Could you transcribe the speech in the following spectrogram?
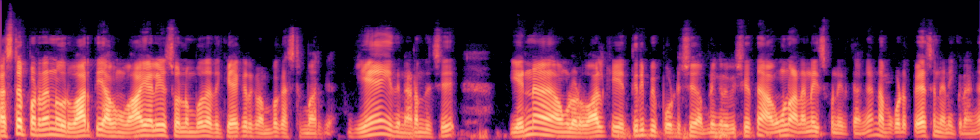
கஷ்டப்படுறேன்னு ஒரு வார்த்தையை அவங்க வாயாலேயே சொல்லும்போது அதை கேட்கறதுக்கு ரொம்ப கஷ்டமாக இருக்குது ஏன் இது நடந்துச்சு? என்ன அவங்களோட வாழ்க்கையை திருப்பி போட்டுச்சு அப்படிங்கிற விஷயத்த அவங்களும் அனலைஸ் பண்ணியிருக்காங்க. நம்ம கூட பேச நினைக்கிறாங்க.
